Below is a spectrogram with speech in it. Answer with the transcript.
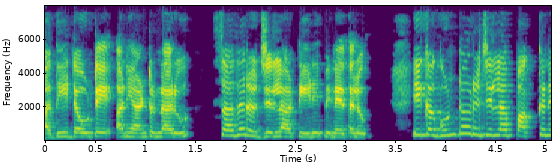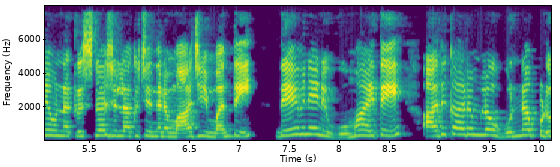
అది డౌటే అని అంటున్నారు సదరు జిల్లా టీడీపీ నేతలు. ఇక గుంటూరు జిల్లా పక్కనే ఉన్న కృష్ణా జిల్లాకు చెందిన మాజీ మంత్రి దేవినేని ఉమా అయితే అధికారంలో ఉన్నప్పుడు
